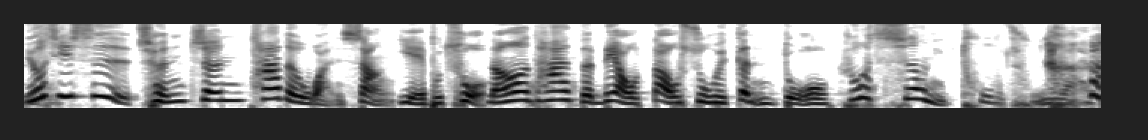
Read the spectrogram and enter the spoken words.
尤其是陈真，它的晚上也不错，然后它的料道数会更多，如果吃到你吐出来。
